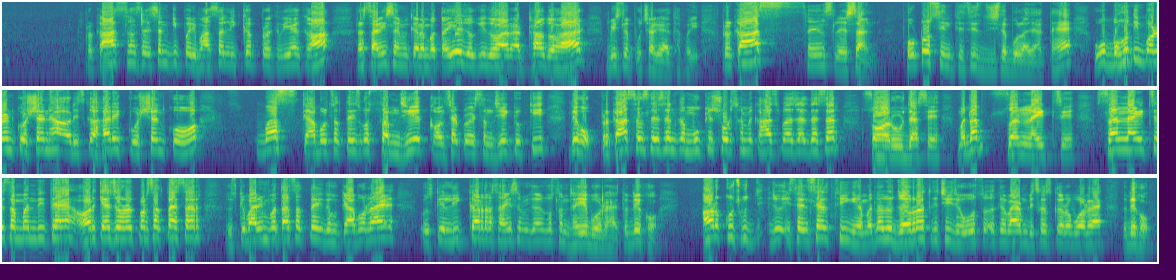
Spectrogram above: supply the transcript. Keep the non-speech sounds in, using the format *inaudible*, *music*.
प्रकाश संश्लेषण की परिभाषा लिखकर प्रक्रिया का रासायनिक समीकरण बताइए, जो कि 2018-2020 में पूछा गया था भाई। प्रकाश संश्लेषण फोटोसिंथेसिस जिसे बोला जाता है, वो बहुत इंपॉर्टेंट क्वेश्चन है और इसका हर एक क्वेश्चन को बस, क्या बोल सकते हैं, इसको समझिए कॉन्सेप्ट वाइज समझिए, क्योंकि देखो, प्रकाश संश्लेषण का मुख्य सोर्स हमें कहाँ से पता चलता है, सर? सौर ऊर्जा से मतलब सनलाइट से। सनलाइट से संबंधित है और क्या ज़रूरत पड़ सकता है, सर? उसके बारे में बता सकते हैं। देखो, क्या बोल रहा है? उसके लिख कर रासायनिक समीकरण को समझाइए, बोल रहा है। तो देखो और कुछ कुछ जो इसेंशियल थिंग है मतलब जो ज़रूरत की चीज़ है, वो उसके बारे में डिस्कस करो, बोल रहा है। तो देखो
